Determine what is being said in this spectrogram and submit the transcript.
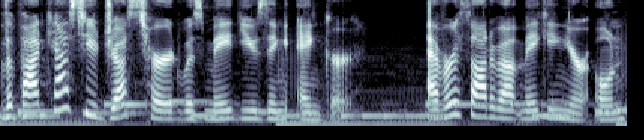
The podcast you just heard was made using Anchor. Ever thought about making your own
